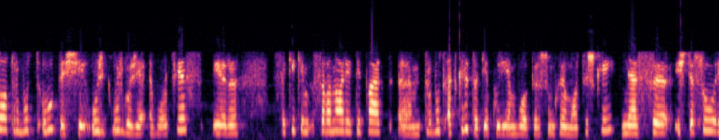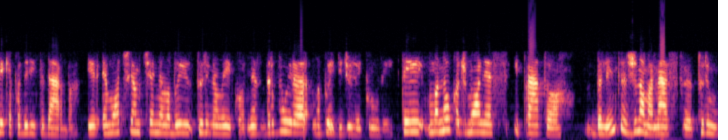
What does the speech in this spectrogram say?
to turbūt rūpešiai už, užgožė emocijas ir sakykime, savanoriai taip pat um, turbūt atkrito tie, kuriem buvo per sunku emociškai, nes uh, iš tiesų reikia padaryti darbą. Ir emocijom čia nelabai turime laiko, nes darbų yra labai didžiuliai krūviai. Tai manau, kad žmonės įprato dalintis. Žinoma, mes turim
